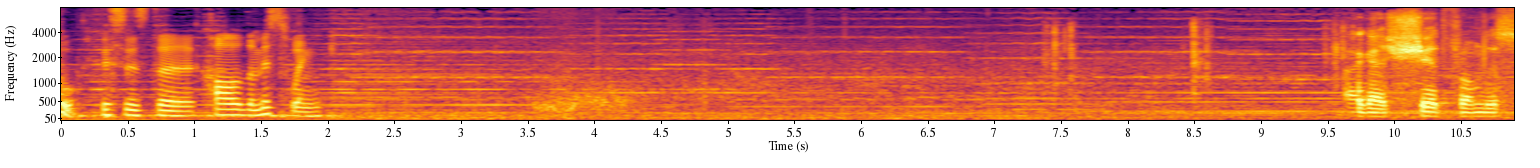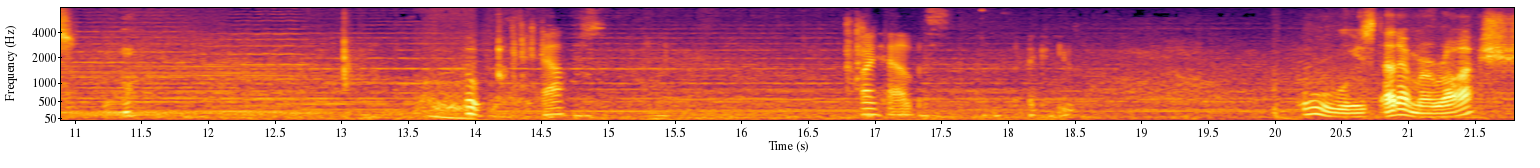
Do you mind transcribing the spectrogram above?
Ooh, this is the Call of the Mistwing. I got shit from this. Oh, calves. I have this. I could use. Ooh, is that a mirage?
